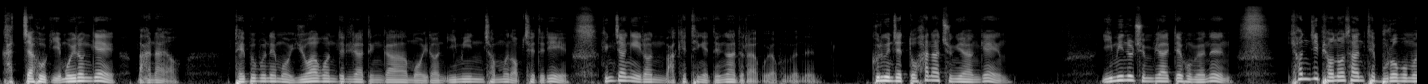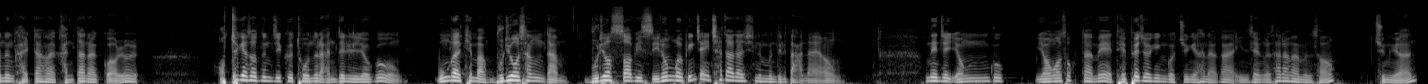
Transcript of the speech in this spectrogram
가짜 후기 뭐 이런 게 많아요. 대부분의 뭐 유학원들이라든가 뭐 이런 이민 전문 업체들이 굉장히 이런 마케팅에 능하더라고요 보면은. 그리고 이제 또 하나 중요한 게 이민을 준비할 때 보면은 현지 변호사한테 물어보면은 간단할 간단할 거를 어떻게 해서든지 그 돈을 안 들이려고 뭔가 이렇게 막 무료 상담, 무료 서비스 이런 걸 굉장히 찾아다니시는 분들이 많아요. 근데 이제 영국 영어 속담의 대표적인 것 중에 하나가 인생을 살아가면서 중요한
